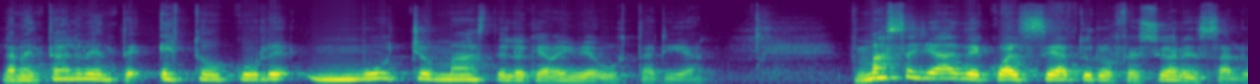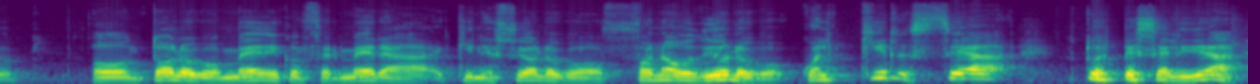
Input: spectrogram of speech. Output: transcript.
Lamentablemente, esto ocurre mucho más de lo que a mí me gustaría. Más allá de cuál sea tu profesión en salud, odontólogo, médico, enfermera, kinesiólogo, fonoaudiólogo, cualquier sea tu especialidad.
